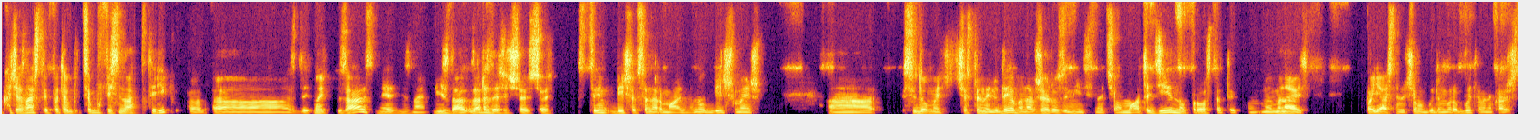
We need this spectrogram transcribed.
Хоча, знаєш, типу, це був 18-й рік. Ну, Зараз я не знаю, мені зараз здається, що, що з цим більше все нормально, ну більш-менш. Свідома частина людей вона вже розуміється на цьому. А тоді ну просто, типу, ми, навіть пояснюємо, що ми будемо робити. Вони кажуть,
